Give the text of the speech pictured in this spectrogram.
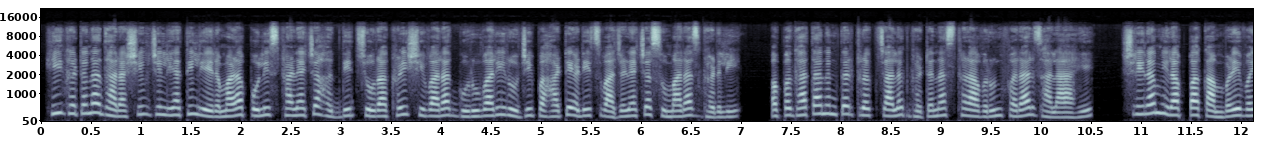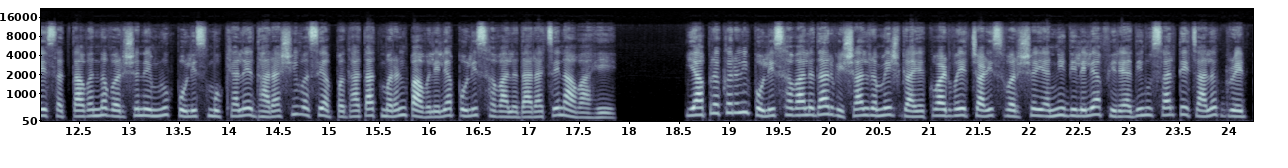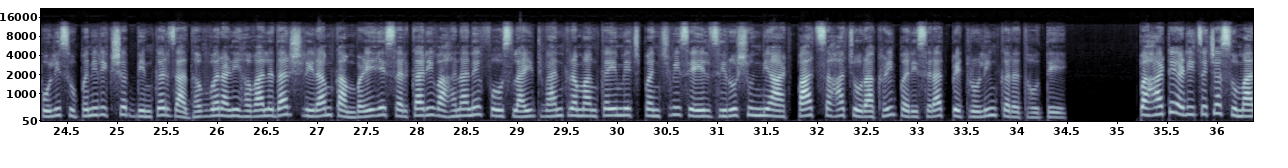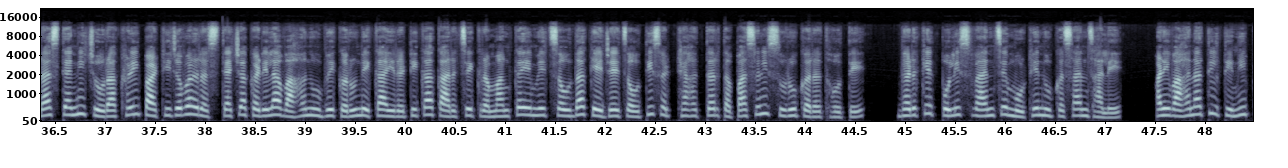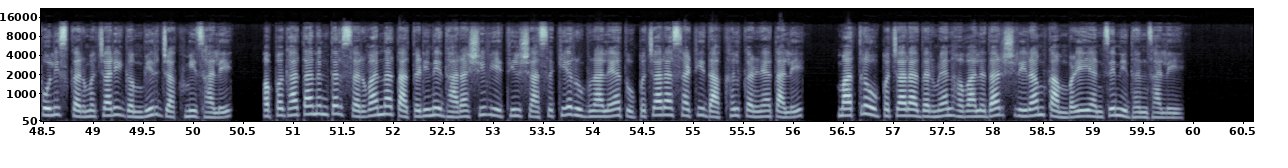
ही घटना धाराशिव जिल्ह्यातील येरमाळा पोलीस ठाण्याच्या हद्दीत चोराखळी शिवारात गुरुवारी रोजी पहाटे अडीच वाजण्याच्या सुमारास घडली. अपघातानंतर ट्रक चालक घटनास्थळावरून फरार झाला आहे श्रीराम इराप्पा कांबळे वय सत्तावन्न वर्ष नेमणूक पोलीस मुख्यालय धाराशिव असे अपघातात मरण पावलेल्या पोलीस हवालदाराचे नाव आहे. या प्रकरणी पोलीस हवालदार विशाल रमेश गायकवाड वय चाळीस वर्ष यांनी दिलेल्या फिर्यादीनुसार ते चालक ग्रेड पोलीस उपनिरीक्षक दिनकर जाधववर आणि हवालदार श्रीराम कांबळे हे सरकारी वाहनाने फोर्स लाइट व्हॅन क्रमांक एम एच पंचवीस एल झिरो शून्य आठ पाच सहा चोराखळी परिसरात पेट्रोलिंग करत होते. पहाटे अडीचच्या सुमारास त्यांनी चोराखळी पाठीजवळ रस्त्याच्या कडेला वाहन उभे करून एका इरटिका कारचे क्रमांक एम एच चौदा केजे चौतीस अठ्ठ्याहत्तर तपासणी सुरू करत होते. धडकेत पोलीस व्हॅनचे मोठे नुकसान झाले आणि वाहनातील तिन्ही पोलीस कर्मचारी गंभीर जखमी झाले. अपघातानंतर सर्वांना तातडीने धाराशिव येथील शासकीय रुग्णालयात उपचारासाठी दाखल करण्यात आले. मात्र उपचारादरम्यान हवालदार श्रीराम कांबळे यांचे निधन झाले.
